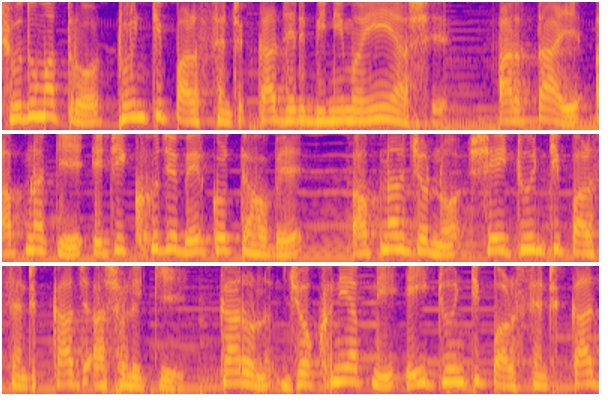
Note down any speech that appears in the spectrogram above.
শুধুমাত্র টোয়েন্টি পারসেন্ট কাজের বিনিময়েই আসে। আর তাই আপনাকে এটি খুঁজে বের করতে হবে, আপনার জন্য সেই টোয়েন্টি পারসেন্ট কাজ আসলে কি? কারণ যখনই আপনি এই টোয়েন্টি পার্সেন্ট কাজ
